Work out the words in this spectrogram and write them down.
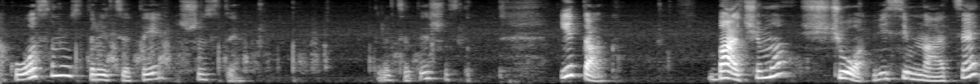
косинус 36. 36. І так, бачимо, що 18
